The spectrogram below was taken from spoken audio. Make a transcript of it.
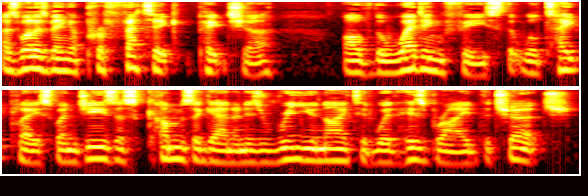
as well as being a prophetic picture of the wedding feast that will take place when Jesus comes again and is reunited with his bride, the church.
